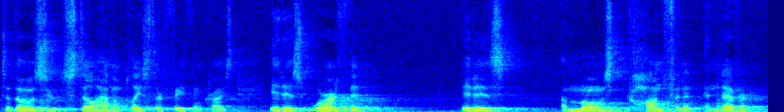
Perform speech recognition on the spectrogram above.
to those who still haven't placed their faith in Christ, it is worth it. It is a most confident endeavor.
